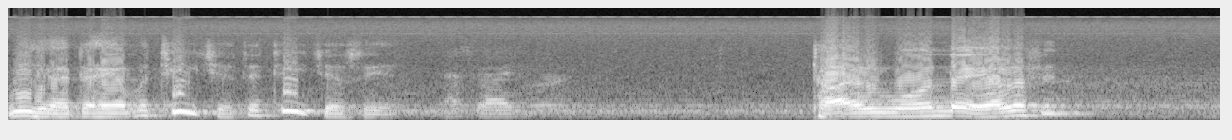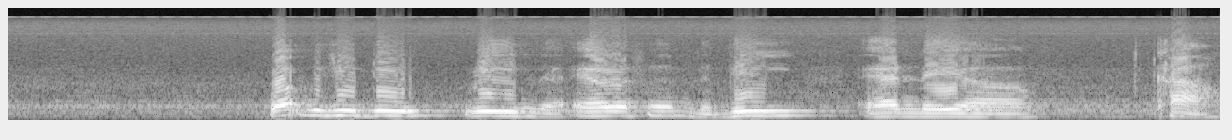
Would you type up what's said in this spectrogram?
We had to have a teacher to teach us it. That's right. Title one, the elephant. What would you do reading the elephant, the bee, and the uh, cow?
